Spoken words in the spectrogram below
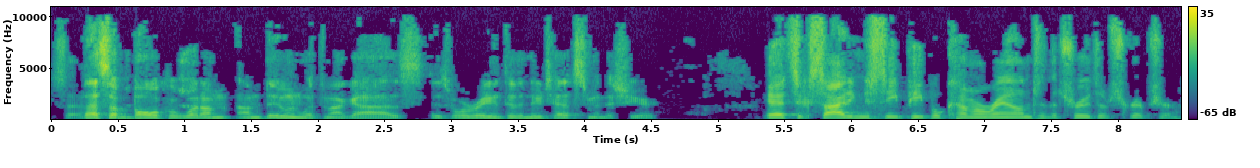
So That's a bulk of what I'm I'm doing with my guys is we're reading through the New Testament this year. Yeah, it's exciting to see people come around to the truth of Scripture,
